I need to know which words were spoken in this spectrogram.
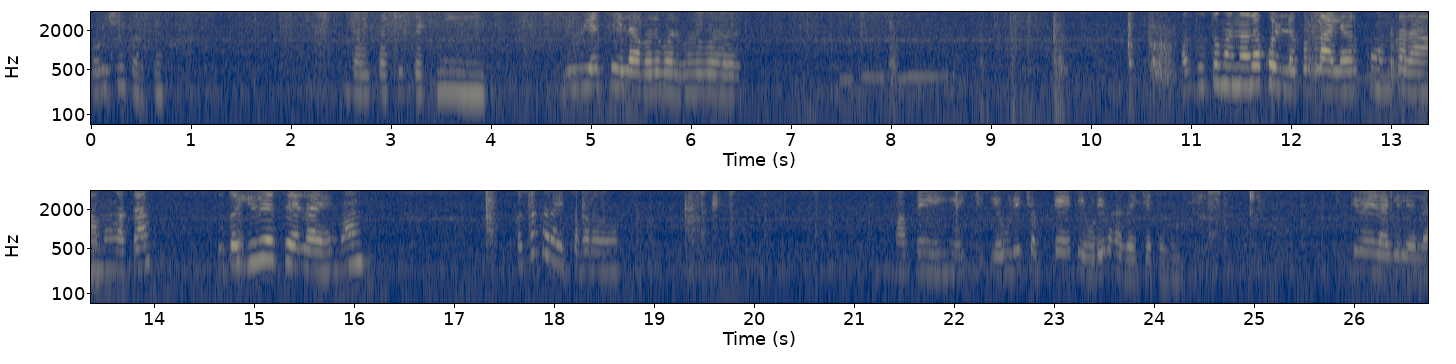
थोडीशी करते. जवसाची चटणी. यू एस ला बरोबर बरोबर. तू तर म्हणाला कोल्हापूरला आल्यावर फोन करा. मग आता तू तर यू एस एल आहे. मग कसं करायचं बरं? बापरे एवढे चपटे आहेत एवढे भाजायचे तुम्ही किती वेळ लागेलेला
